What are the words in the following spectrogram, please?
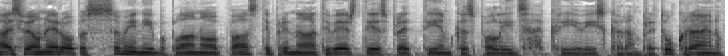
ASV un Eiropas Savienība plāno pastiprināti vērsties pret tiem, kas palīdz Krievijas karam pret Ukrainu.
